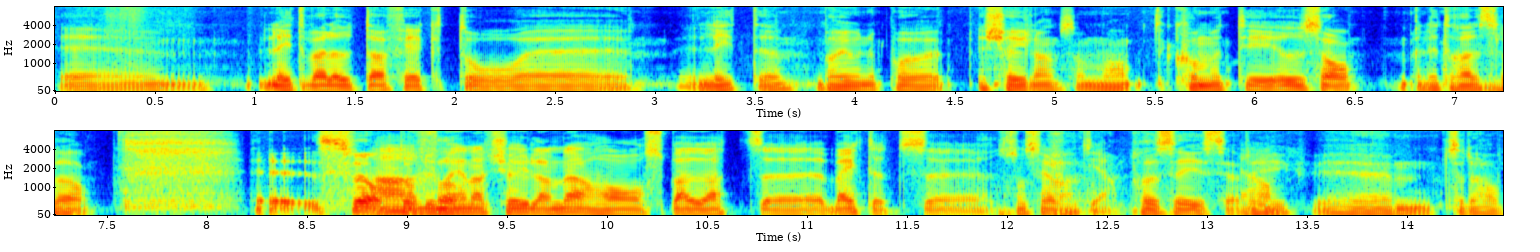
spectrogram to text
Eh, lite valutaeffekt och eh, lite beroende på kylan som har kommit till USA med lite rädsla där. Eh, svårt ah, att du menar att kylan där har spöat äh, vetet äh, som sådant? Ja. Precis, ja. ja. Det, äh, så det har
